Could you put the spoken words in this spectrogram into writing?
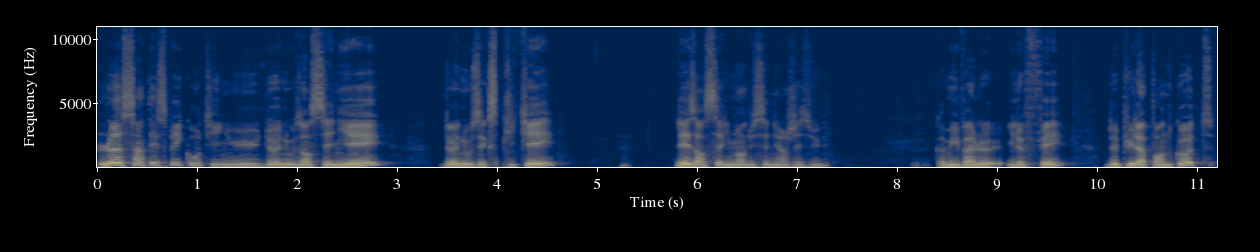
le Saint-Esprit continue de nous enseigner, de nous expliquer les enseignements du Seigneur Jésus, comme il, le fait depuis la Pentecôte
